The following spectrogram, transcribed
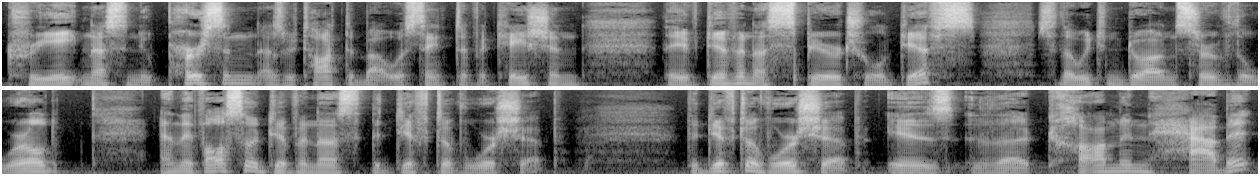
create in us a new person, as we talked about with sanctification. They've given us spiritual gifts so that we can go out and serve the world. And they've also given us the gift of worship. The gift of worship is the common habit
